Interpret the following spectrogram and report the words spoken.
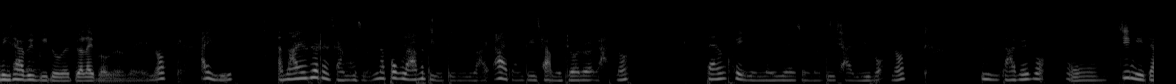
မိထားပြီးပြီလို့ပဲပြောလိုက်ပါမယ်နော်အဲ့ဒီအမားရပြောတဲ့ဇန်ခွေဆိုနှစ်ပုတ်လားမသိဘူးတင်ပြီးပါအဲ့အကြောင်းတေချာမပြောတော့လားနော်ဇန်ခွေလေးလိမ့်မယ်ဆိုရင်တော့တေချာရွေးပေါ့နော် อืมဒါပဲပေါ့ဟိုကြည့်နေကြ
